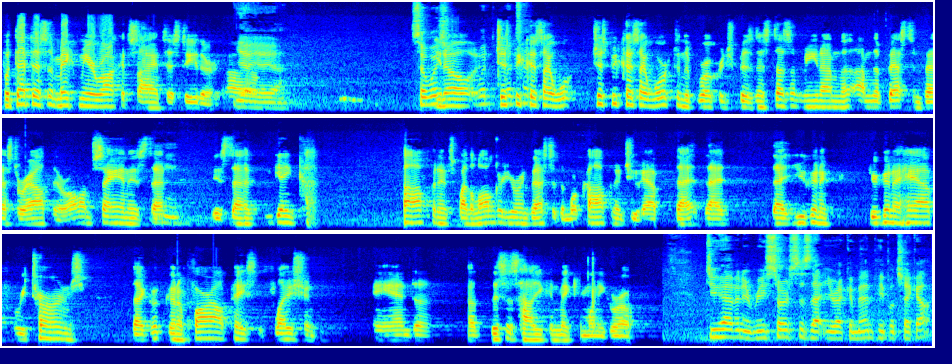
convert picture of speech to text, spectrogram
but that doesn't make me a rocket scientist either. Yeah, um, yeah, yeah. So you know, what, just because I work just because I worked in the brokerage business doesn't mean I'm the I'm the best investor out there. All I'm saying is that mm-hmm. is that you gain confidence by the longer you're invested, the more confidence you have that that that you're going to you're going to have returns that are going to far outpace inflation, and uh, this is how you can make your money grow. Do you have any resources that you recommend people check out?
